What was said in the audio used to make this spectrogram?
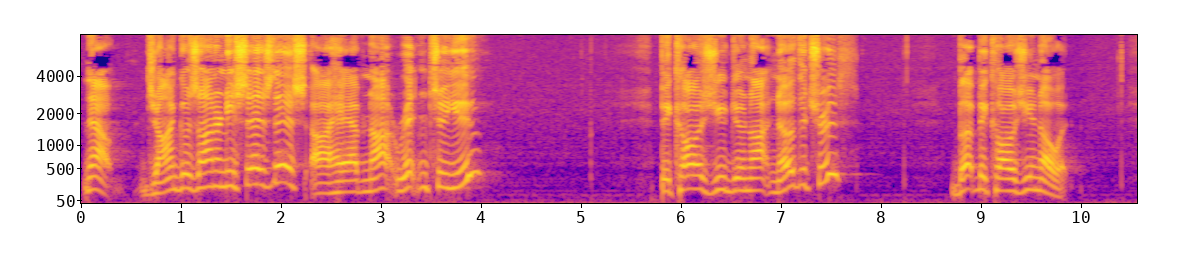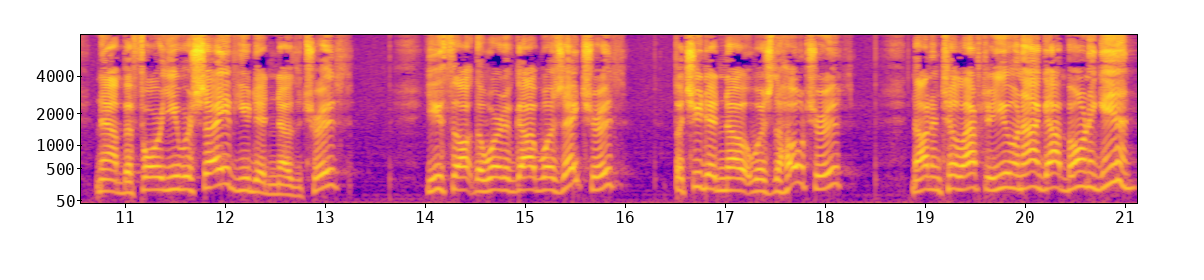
Now, John goes on and he says this I have not written to you because you do not know the truth, but because you know it. Now, before you were saved, you didn't know the truth. You thought the Word of God was a truth, but you didn't know it was the whole truth. Not until after you and I got born again.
